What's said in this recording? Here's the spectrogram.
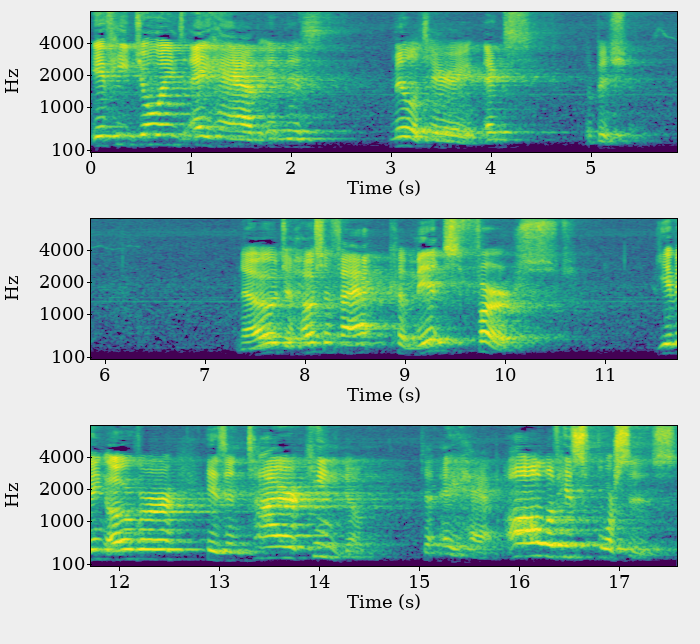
if he joins Ahab in this military exhibition. No, Jehoshaphat commits first, giving over his entire kingdom to Ahab. All of his forces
